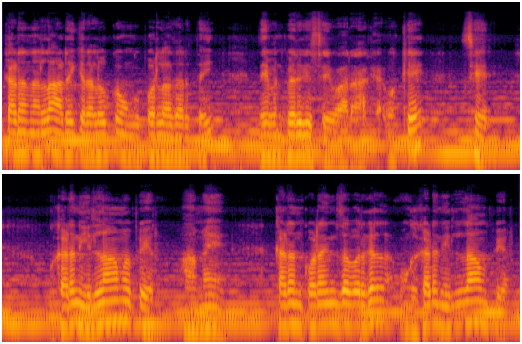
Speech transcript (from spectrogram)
கடன் எல்லாம் அடைக்கிற அளவுக்கு உங்கள் பொருளாதாரத்தை தேவன் பெருகு செய்வாராக. ஓகே சரி. உங்கள் கடன் இல்லாமல் போயிடும் ஆமே கடன் குறைந்தவர்கள் உங்கள் கடன் இல்லாமல் போயிடும்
